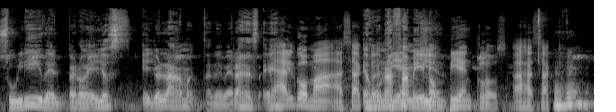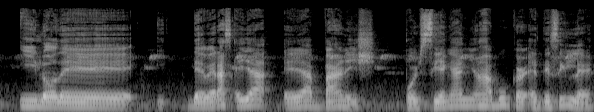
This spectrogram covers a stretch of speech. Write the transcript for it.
su líder, pero ellos, ellos la aman. O sea, de veras es, es- Es algo más, exacto. es una bien- familia. Son bien close. Ajá, exacto. Ujú. Y lo de. De veras, ella, ella vanish por 100 años a Booker, es decirle.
